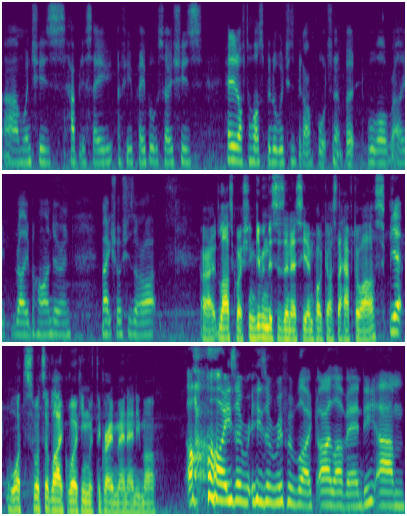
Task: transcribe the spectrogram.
um, when she's happy to see a few people. So she's headed off to hospital, which has been unfortunate, but we'll all rally rally behind her and make sure she's all right. All right, last question. Given this is an SEN podcast, I have to ask. Yep. What's what's it like working with the great man Andy Maher? Oh, he's a he's a rip of bloke. I love Andy. Um,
